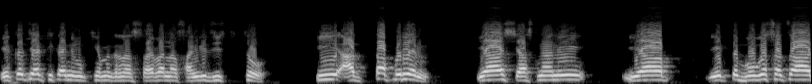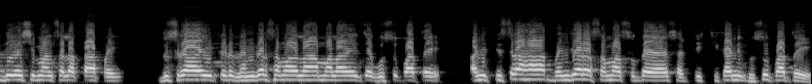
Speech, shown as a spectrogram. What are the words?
एकच या ठिकाणी मुख्यमंत्र्यांना साहेबांना सांगितू इच्छितो की आतापर्यंत या शासनाने या एक तर बोगसाचा आदिवासी माणसाला ताप आहे. दुसरा इकडे धनगर समाजाला आम्हाला याच्या घुसू पाहत आहे आणि तिसरा हा बंजारा समाज सुद्धा यासाठी ठिकाणी घुसू पाहत आहे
